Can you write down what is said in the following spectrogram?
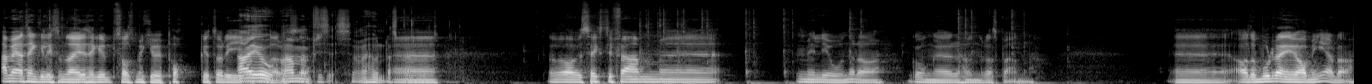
Ja, men jag tänker liksom, den har ju säkert sålt mycket i pocket och rea ja, jo, ja, men precis. Med 100 spänn. Eh, så har vi 65 eh, miljoner då, gånger 100 spänn. Eh, ja, då borde den ju ha mer då.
